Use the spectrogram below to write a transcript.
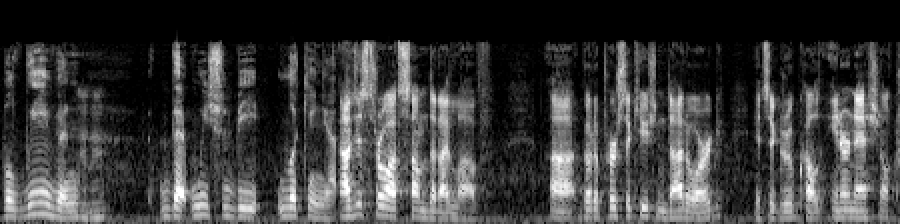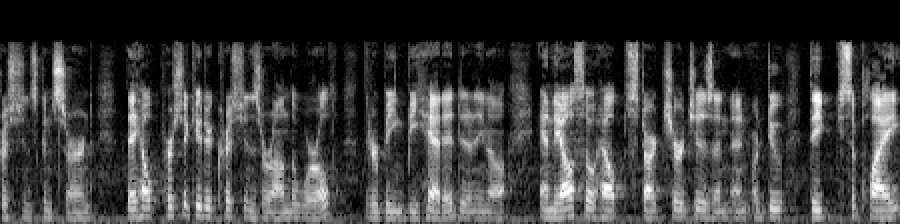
believe in Mm-hmm. that we should be looking at? I'll just throw out some that I love. Uh, go to persecution.org. It's a group called International Christians Concerned. They help persecuted Christians around the world that are being beheaded, and you know, and they also help start churches and, and or do they supply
